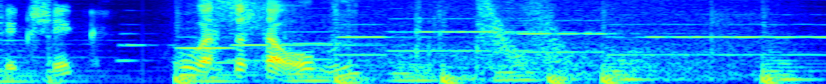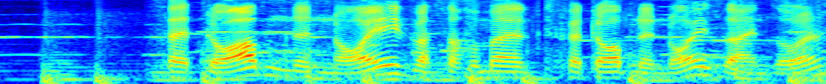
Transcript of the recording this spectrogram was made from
Schick, schick. Uh, was ist das da oben? Verdorbene Neu, was auch immer Verdorbene Neu sein soll.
